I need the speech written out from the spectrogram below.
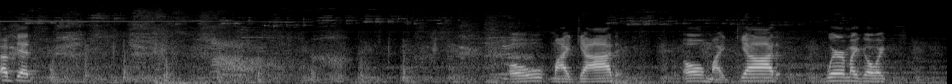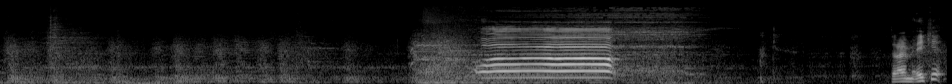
I'm dead. Oh, my God. Oh, my God. Where am I going? Oh! Did I make it?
